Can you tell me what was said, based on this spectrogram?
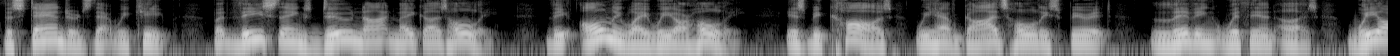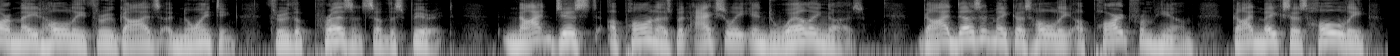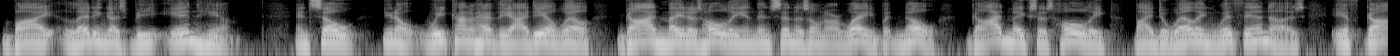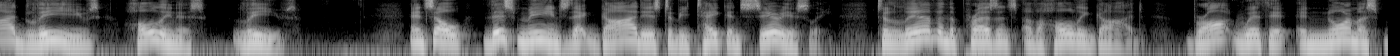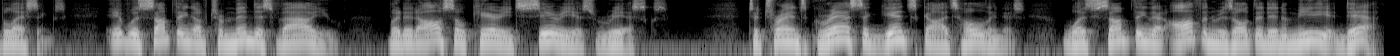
the standards that we keep. But these things do not make us holy. The only way we are holy is because we have God's Holy Spirit living within us. We are made holy through God's anointing, through the presence of the Spirit, not just upon us, but actually indwelling us. God doesn't make us holy apart from Him. God makes us holy by letting us be in Him. And so, you know, we kind of have the idea, well, God made us holy and then sent us on our way. But no, God makes us holy by dwelling within us. If God leaves, holiness leaves. And so this means that God is to be taken seriously. To live in the presence of a holy God brought with it enormous blessings. It was something of tremendous value, but it also carried serious risks. To transgress against God's holiness was something that often resulted in immediate death.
